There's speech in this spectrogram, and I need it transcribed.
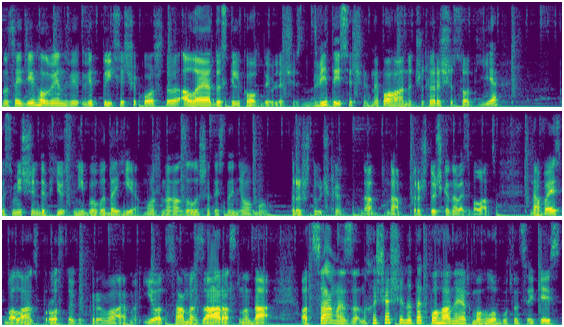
Ну, цей дігл він від, 1000 коштує, але до скількох дивлячись. 2000, непогано, 4600 є. Космічний деф'юз ніби видає. Можна залишитись на ньому. Три штучки. Да? Да, три штучки на весь баланс. На весь баланс просто відкриваємо. І от саме зараз, ну да. От саме за. Ну, хоча ще не так погано, як могло бути. Цей кейс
